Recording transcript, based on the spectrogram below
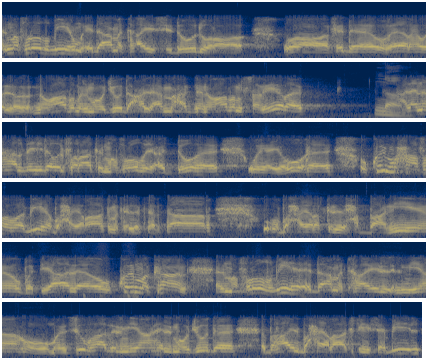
المفروض بيهم إدامة هاي السدود وروافدها وغيرها والنواظم الموجودة على الأم عندنا نواظم صغيرة نعم. على نهر دجلة والفرات المفروض يعدوها وييعوها وكل محافظة بها بحيرات مثل الثرثار وبحيره الحبانية وبدياله وكل مكان المفروض بها ادامه هاي المياه ومنسوب هذه المياه الموجودة بهاي البحيرات في سبيل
